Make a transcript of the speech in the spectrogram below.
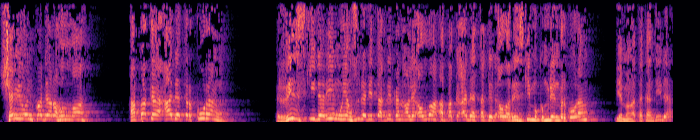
syai'un qadarahullah. Apakah ada terkurang rizki darimu yang sudah ditakdirkan oleh Allah? Apakah ada takdir Allah rizkimu kemudian berkurang? Dia mengatakan tidak.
